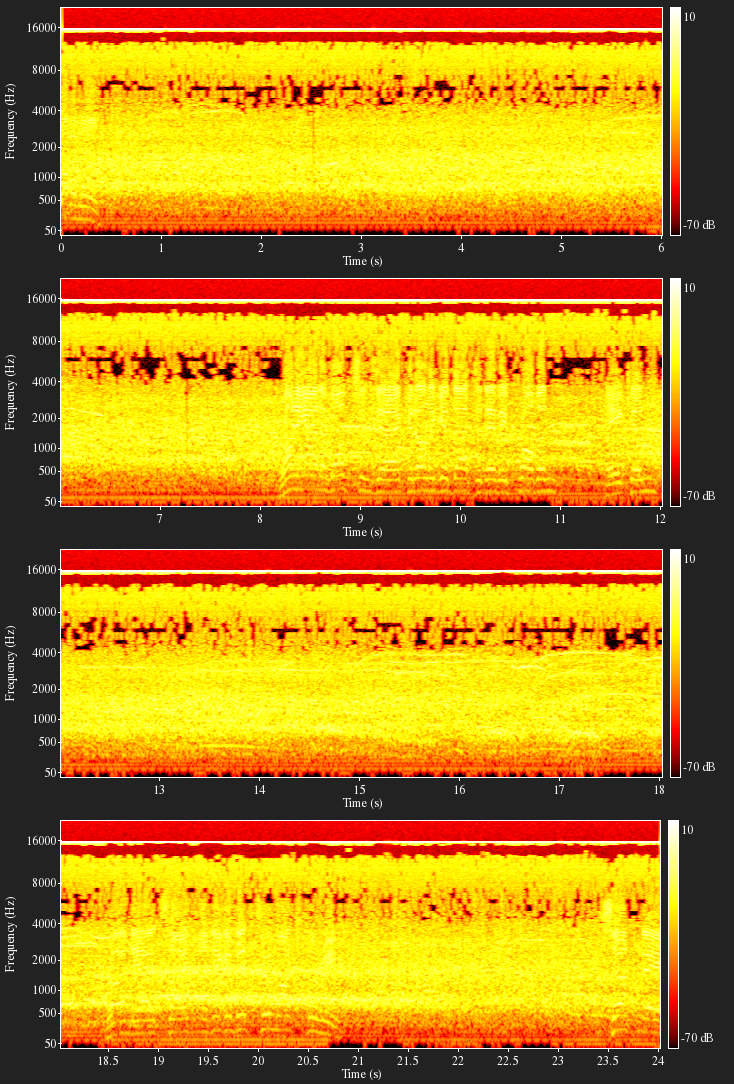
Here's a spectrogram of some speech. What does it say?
Monaghan. Running out of options there. Could only give that to David Provan. Aitken. Round the outside. I think a bit too much for Reid. Certainly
